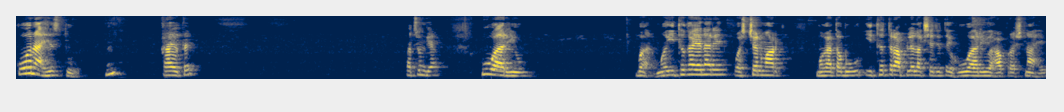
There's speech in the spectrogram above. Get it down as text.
कोण आहेस तू? काय होतं वाचून घ्या. हू आर यू बरं मग इथं काय येणार आहे? क्वेश्चन मार्क मग आता बघू इथं तर आपल्या लक्षात येतं हू आर यू हा प्रश्न आहे.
